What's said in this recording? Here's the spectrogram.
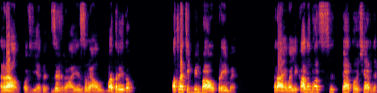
Реал Ов'єде зіграє з Реал Мадридом. Атлетік Більбао прийме Райо Валікано 25 червня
